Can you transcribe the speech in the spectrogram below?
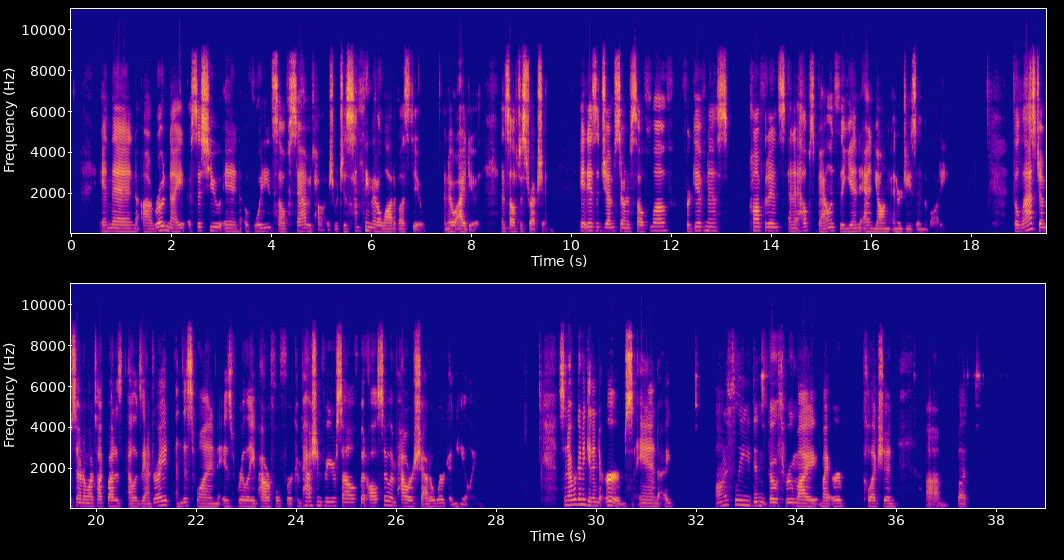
And then uh, rhodonite assists you in avoiding self sabotage, which is something that a lot of us do. I know I do it, and self destruction. It is a gemstone of self love, forgiveness, confidence, and it helps balance the yin and yang energies in the body. The last gemstone I want to talk about is alexandrite, and this one is really powerful for compassion for yourself, but also empowers shadow work and healing. So now we're going to get into herbs. And I honestly didn't go through my, my herb collection, um, but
